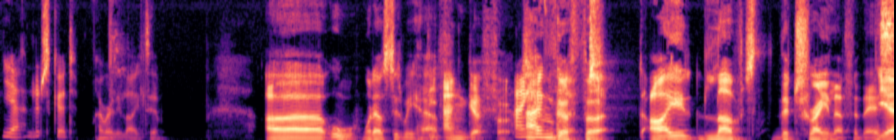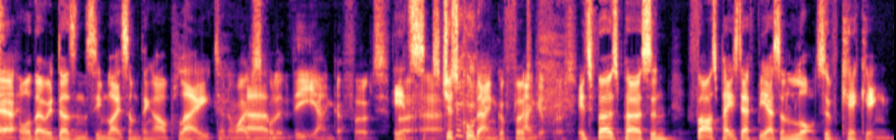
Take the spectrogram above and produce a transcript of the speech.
Yeah, looks good. I really liked it. Uh, ooh, what else did we have? The Anger Foot. Angerfoot. Angerfoot. I loved the trailer for this. Yeah. Although it doesn't seem like something I'll play. don't know why I just call Um, it the Anger Foot. But, It's, uh, it's just called Angerfoot. Angerfoot. It's first person, fast paced FPS, and lots of kicking.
